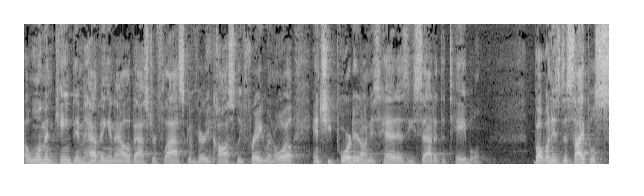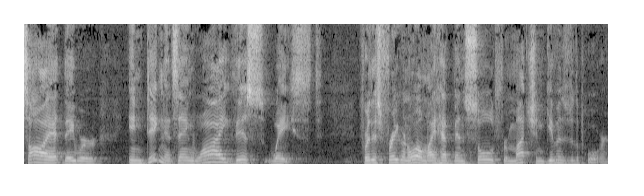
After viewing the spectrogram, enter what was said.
a woman came to him having an alabaster flask of very costly, fragrant oil, and she poured it on his head as he sat at the table. But when his disciples saw it, they were indignant, saying, Why this waste? For this fragrant oil might have been sold for much and given to the poor.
